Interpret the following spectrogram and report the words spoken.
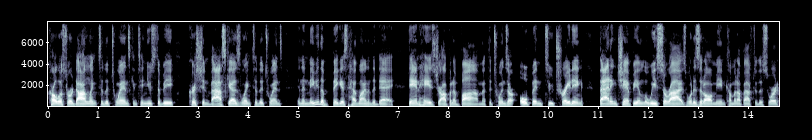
Carlos Rodon linked to the Twins continues to be Christian Vázquez linked to the Twins, and then maybe the biggest headline of the day Dan Hayes dropping a bomb that the Twins are open to trading batting champion Luis Arraez. What does it all mean coming up after this word?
